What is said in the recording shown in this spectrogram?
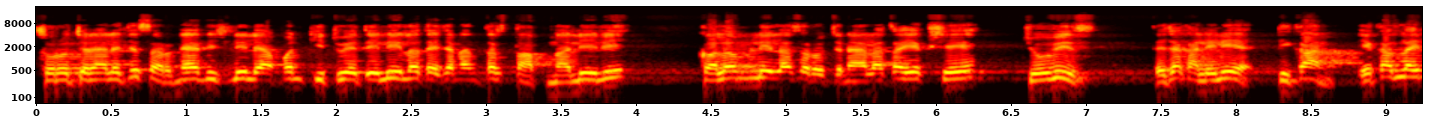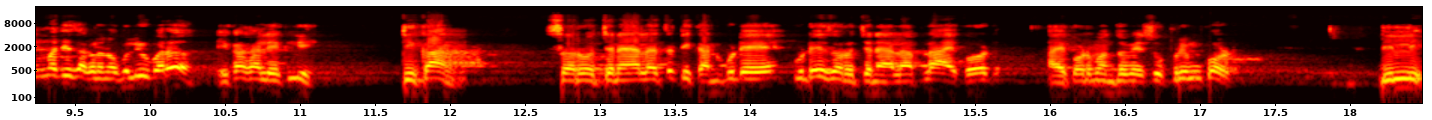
सर्वोच्च न्यायालयाचे सरन्यायाधीश लिहिले आपण कितवे ते लिहिलं त्याच्यानंतर स्थापना लिहिली. कलम लिहिला सर्वोच्च न्यायालयाचा एकशे चोवीस. त्याच्याखाली लिहि ठिकाण. एकाच लाईन मध्ये सगळं नको लिहू बरं. एका खाली एक लिहि. ठिकाण. सर्वोच्च न्यायालयाचं ठिकाण कुठे कुठे सर्वोच्च न्यायालय? आपलं हायकोर्ट. हायकोर्ट म्हणतो मी सुप्रीम कोर्ट. दिल्ली.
